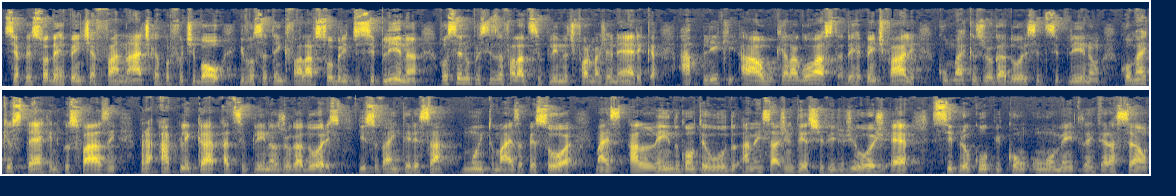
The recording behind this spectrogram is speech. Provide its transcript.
Se a pessoa de repente é fanática por futebol e você tem que falar sobre disciplina, você não precisa falar disciplina de forma genérica. Aplique a algo que ela gosta. De repente fale como é que os jogadores se disciplinam, como é que os técnicos fazem para aplicar a disciplina aos jogadores. Isso vai interessar muito mais a pessoa. Mas além do conteúdo, a mensagem deste vídeo de hoje é se preocupe com o momento da interação.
